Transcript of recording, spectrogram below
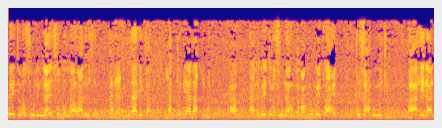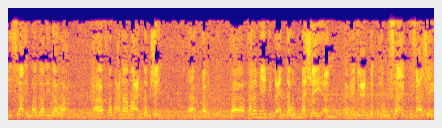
بيت رسول الله صلى الله عليه وسلم. فلأجل ذلك الدنيا لا قيمة ها؟ هذا بيت رسول الله كمان مو بيت واحد تسع بيوت ها؟ إلى نساء ما قال إلى واحد ها؟ فمعناه ما عندهم شيء ها؟ فلم يجد عندهن شيئا. لم يجد عند النساء التسعة شيء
